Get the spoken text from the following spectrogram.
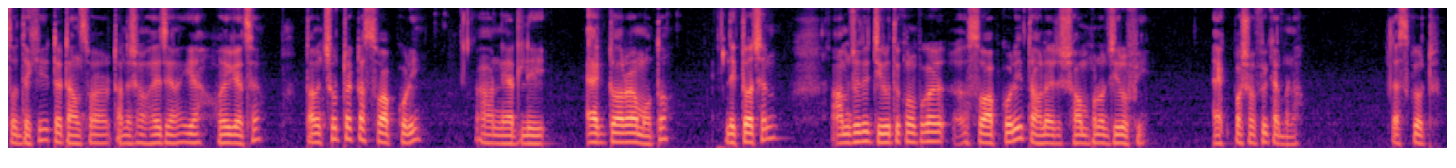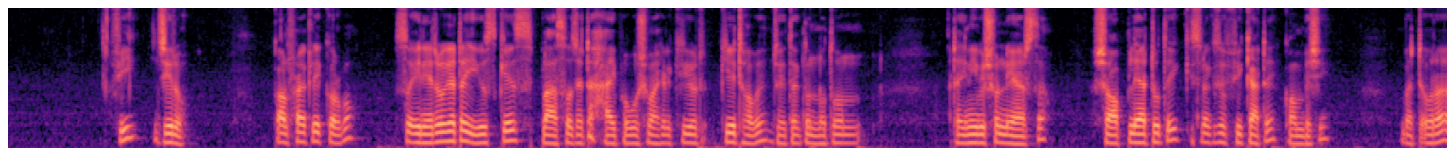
সো দেখি এটা ট্রান্সফার ট্রানজেকশন হয়েছে ইয়া হয়ে গেছে। তো আমি ছোট্ট একটা সোয়াপ করি নিয়ারলি এক ডলারের মতো। দেখতে পাচ্ছেন, আমি যদি জিরোতে কোনো প্রকার সোয়াপ করি, তাহলে সম্পূর্ণ জিরো ফি এক পয়সা ফি কাটবে না। দ্যাটস গুড ফি জিরো কনফার্মে ক্লিক করব। সো এই নেটওয়ার্কে একটা ইউজ কেস প্লাস হচ্ছে একটা হাইপ অবশ্য মার্কেট ক্রিয়েট ক্রিয়েট হবে। যেহেতু একদম নতুন একটা ইনিভেশন নিয়ে আসছে। সব প্লেয়ার টুতেই কিছু না কিছু ফি কাটে কম বেশি। বাট ওরা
